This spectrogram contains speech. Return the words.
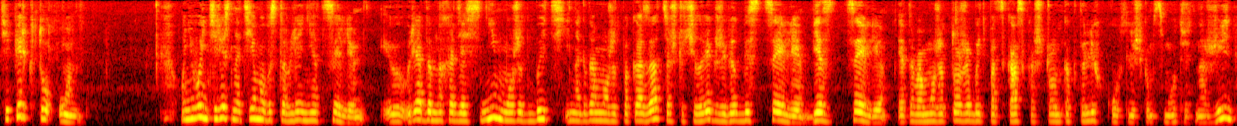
Теперь кто он? У него интересна тема выставления цели. Рядом находясь с ним, может быть, иногда может показаться, что человек живет без цели, без цели. Это вам может тоже быть подсказка, что он как-то легко слишком смотрит на жизнь.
